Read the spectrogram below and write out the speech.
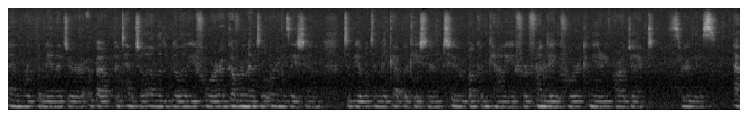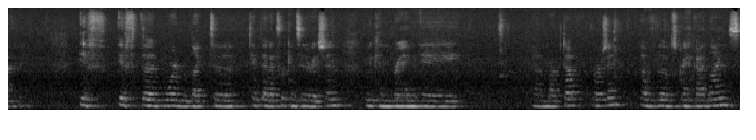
and with the manager about potential eligibility for a governmental organization to be able to make application to Buncombe County for funding for a community project through this avenue. If, if the board would like to take that up for consideration, we can bring a uh, marked up version of those grant guidelines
